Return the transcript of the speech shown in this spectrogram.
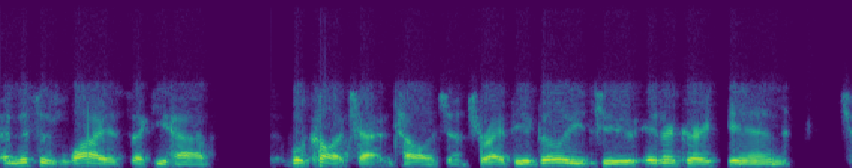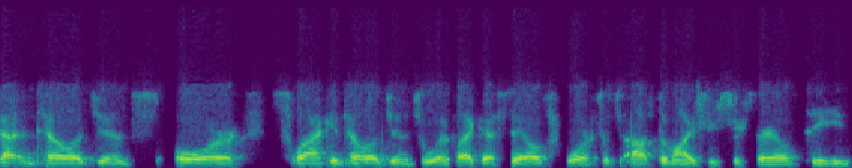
and this is why, is like you have we'll call it chat intelligence, right? The ability to integrate in chat intelligence or Slack intelligence with like a Salesforce, which optimizes your sales team.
